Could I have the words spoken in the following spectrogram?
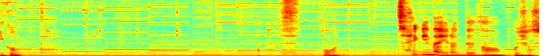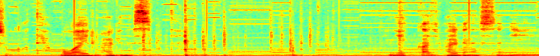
이겁니다. 네. 뭐 책이나 이런 데서 보셨을 것 같아요. 모아이를 발견했습니다. 여기까지 발견했으니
